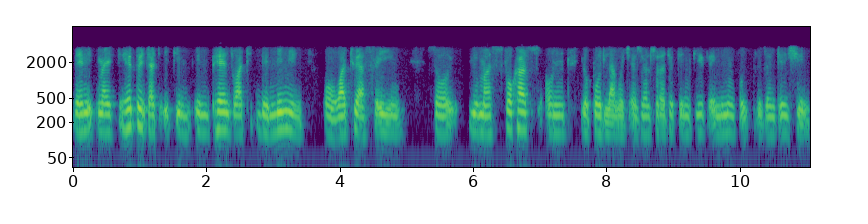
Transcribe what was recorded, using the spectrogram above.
then it might happen that it impairs what the meaning or what you are saying. So you must focus on your body language as well so that you can give a meaningful presentation.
